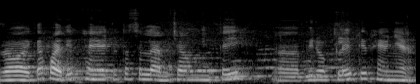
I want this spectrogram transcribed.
rồi các bài tiếp theo chúng ta sẽ làm trong những cái uh, video clip tiếp theo nha.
